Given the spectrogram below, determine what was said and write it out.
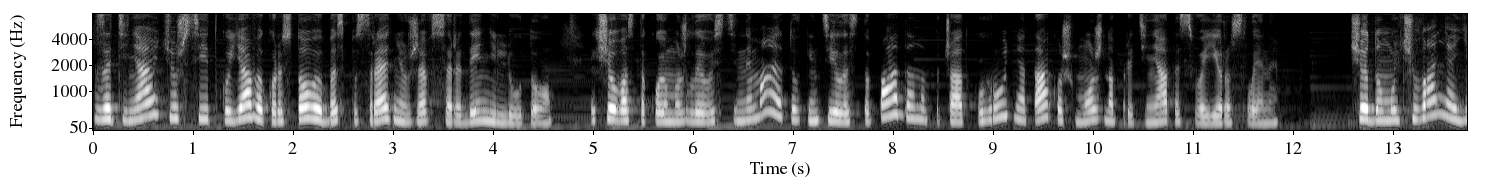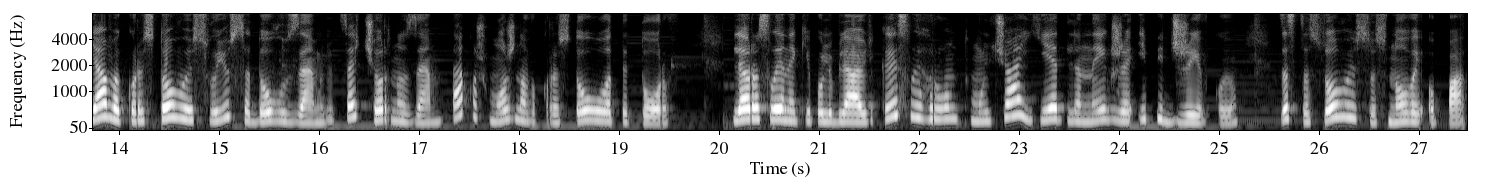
Затіняючу ж сітку я використовую безпосередньо вже в середині лютого. Якщо у вас такої можливості немає, то в кінці листопада, на початку грудня також можна притіняти свої рослини. Щодо мульчування, я використовую свою садову землю, це чорнозем. Також можна використовувати торф. Для рослин, які полюбляють кислий ґрунт, мульча є для них же і підживкою. Застосовую сосновий опад.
